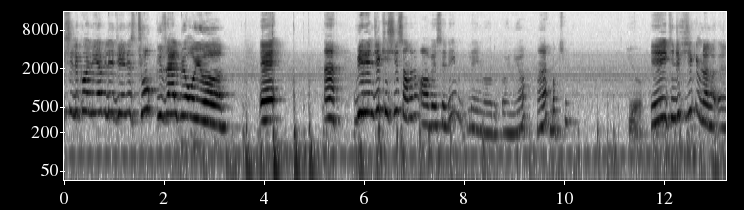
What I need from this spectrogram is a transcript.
kişilik oynayabileceğiniz çok güzel bir oyun. Ee, eh, birinci kişi sanırım ABS'de mi oynuyor? Ha? Bakayım. Yok. Ee, ikinci kişi kimle e,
